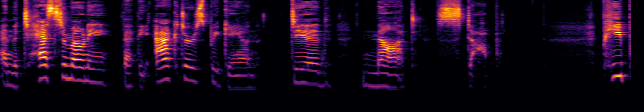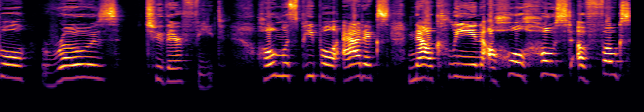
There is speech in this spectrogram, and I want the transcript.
And the testimony that the actors began did not stop. People rose to their feet. Homeless people, addicts, now clean, a whole host of folks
